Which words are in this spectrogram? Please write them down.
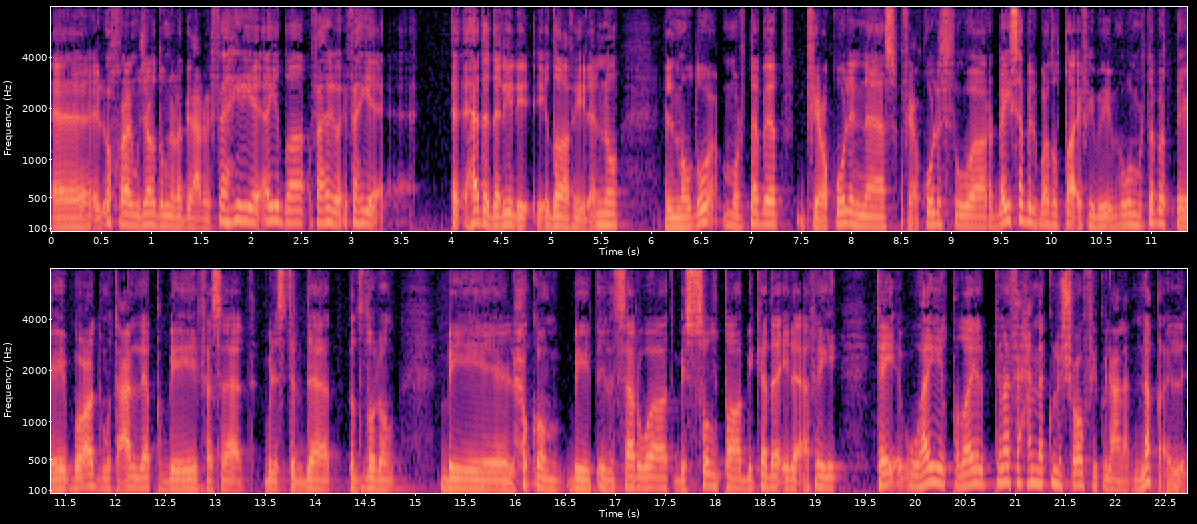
آه الأخرى المجردة ضمن الربيع العربي. فهي أيضا فهي, فهي هذا دليل إضافي لأنه الموضوع مرتبط في عقول الناس وفي عقول الثوار ليس بالبعد الطائفي هو مرتبط ببعد متعلق بالفساد بالاستبداد بالظلم بالحكم بالثروات بالسلطة بكذا إلى آخره. كي وهي القضايا بتنافح عنها كل الشعوب في كل العالم. نقل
